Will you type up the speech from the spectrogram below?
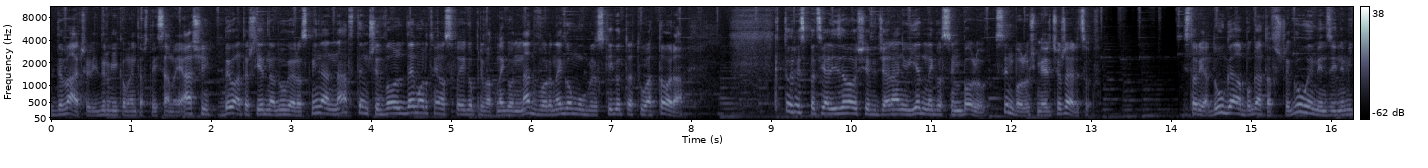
dwa, czyli drugi komentarz tej samej Asi. Była też jedna długa rozkmina nad tym, czy Voldemort miał swojego prywatnego, nadwornego mugolskiego tatuatora, który specjalizował się w dzieraniu jednego symbolu, symbolu śmierciożerców. Historia długa, bogata w szczegóły, m.in.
